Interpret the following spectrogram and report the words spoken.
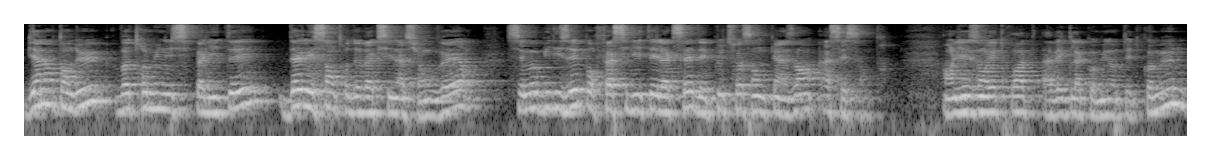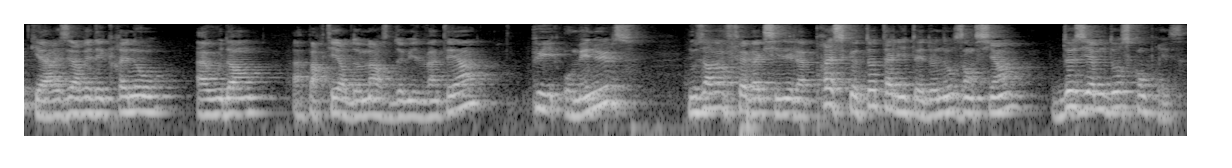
Bien entendu, votre municipalité, dès les centres de vaccination ouverts, s'est mobilisée pour faciliter l'accès des plus de 75 ans à ces centres. En liaison étroite avec la communauté de communes qui a réservé des créneaux à Oudan à partir de mars 2021, puis au Ménuls, nous avons fait vacciner la presque totalité de nos anciens deuxième dose comprise.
